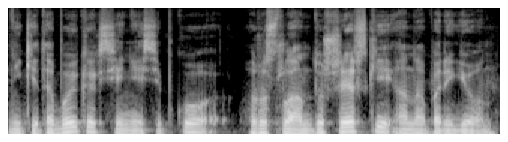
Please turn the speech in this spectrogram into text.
Никита Бойко, Ксения Сипко, Руслан Душевский, Анапа регион.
